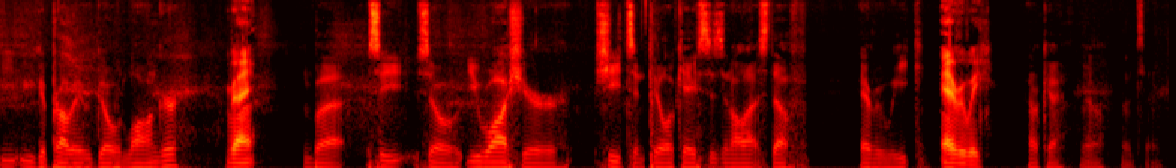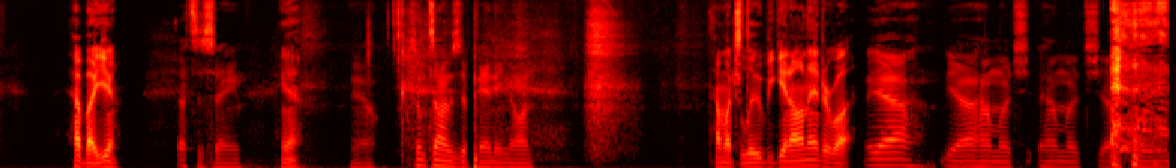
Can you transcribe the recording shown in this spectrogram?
You, you could probably go longer, Right. But see, so you wash your sheets and pillowcases and all that stuff every week. every week. Okay, yeah, that's it. How about you? That's the same. Yeah. Yeah. Sometimes depending on How much lube you get on it or what? yeah, yeah, how much how much uh,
